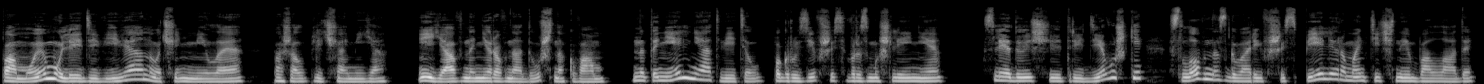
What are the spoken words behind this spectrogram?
«По-моему, леди Вивиан очень милая», — пожал плечами я. «И явно неравнодушна к вам». Натаниэль не ответил, погрузившись в размышления. Следующие три девушки, словно сговорившись, пели романтичные баллады,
